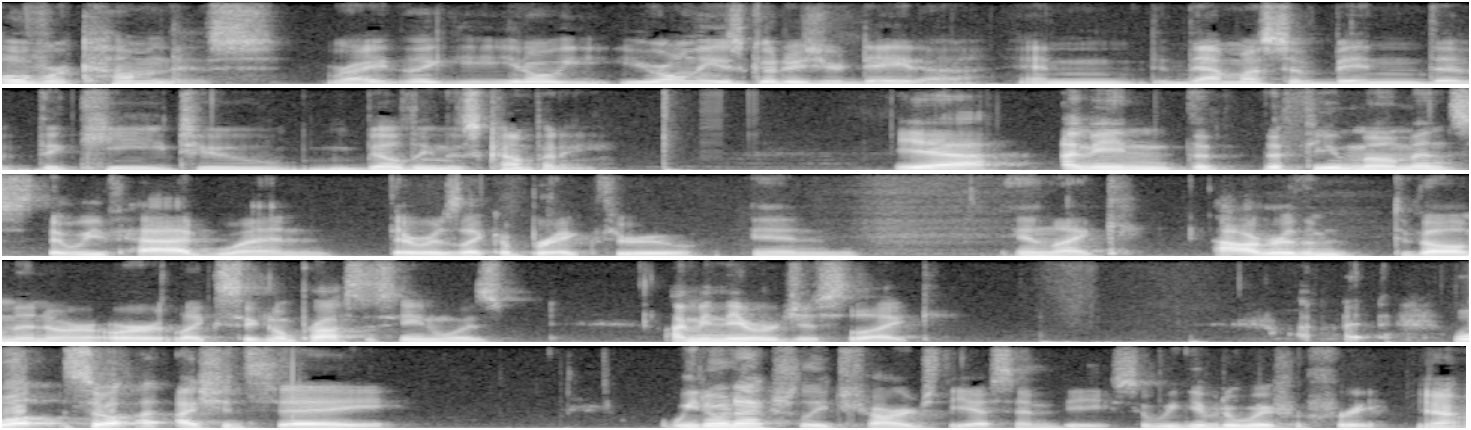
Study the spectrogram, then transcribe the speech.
overcome this, right? Like, you know, you're only as good as your data, and that must have been the the key to building this company. Yeah, I mean, the the few moments that we've had when there was like a breakthrough in in like algorithm development or, or like signal processing was I mean, they were just like, well, so I should say, we don't actually charge the SMB, so we give it away for free. Yeah.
